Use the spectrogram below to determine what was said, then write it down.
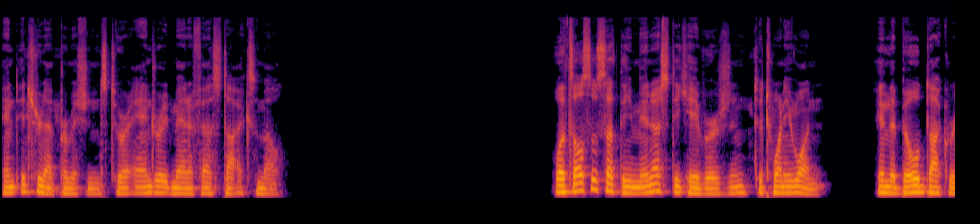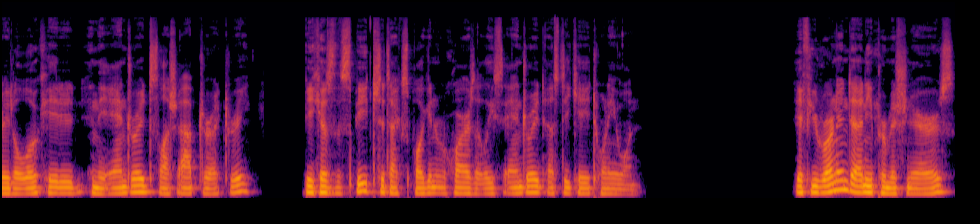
and internet permissions to our Android manifest.xml. Let's also set the MinSDK version to 21 in the build.gradle located in the Android slash app directory because the speech to text plugin requires at least Android SDK 21. If you run into any permission errors,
